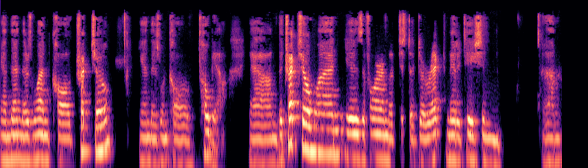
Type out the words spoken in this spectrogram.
And then there's one called Trekcho, and there's one called Togal. Um, the Trekcho one is a form of just a direct meditation um,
